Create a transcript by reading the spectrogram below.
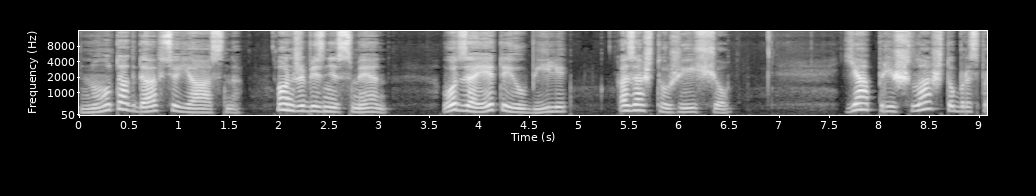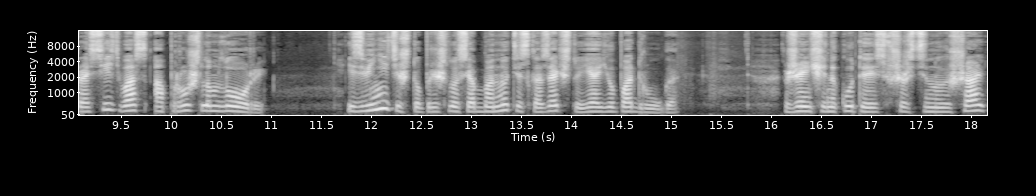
Ну, тогда все ясно. Он же бизнесмен. Вот за это и убили. А за что же еще? Я пришла, чтобы расспросить вас о прошлом Лоры. Извините, что пришлось обмануть и сказать, что я ее подруга. Женщина, кутаясь в шерстяную шаль,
